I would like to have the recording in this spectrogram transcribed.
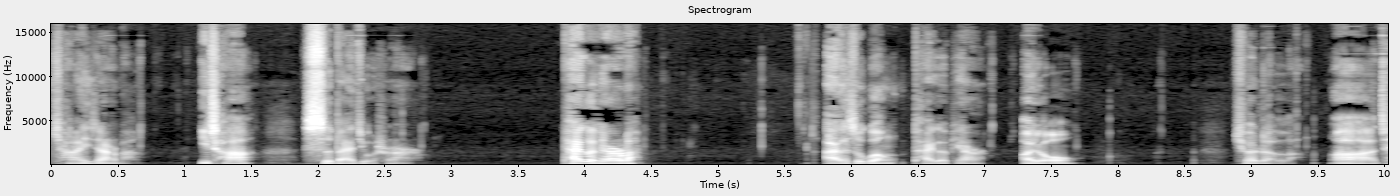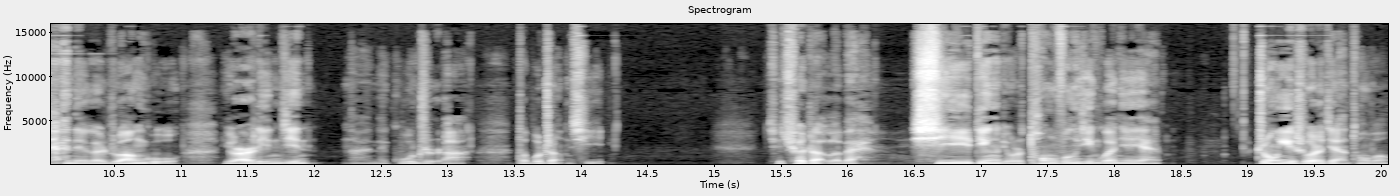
查一下吧。一查四百九十二，拍个片吧。X 光拍个片儿，哎呦，确诊了啊，在那个软骨缘临近，那骨质啊都不整齐，就确诊了呗。西医定就是痛风性关节炎。中医说是讲痛风，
